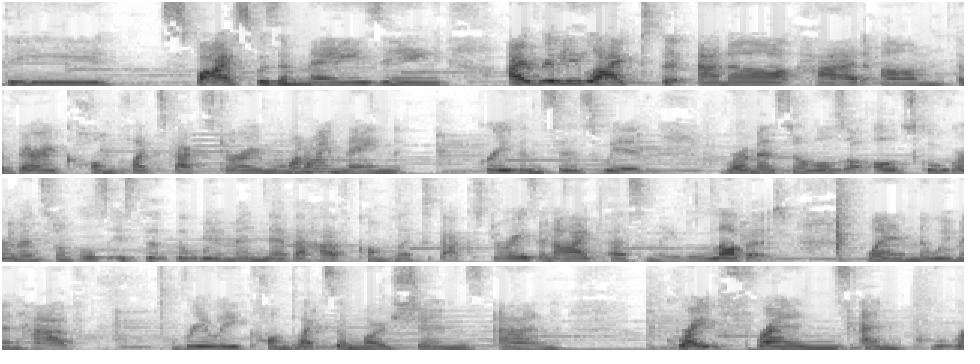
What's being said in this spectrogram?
The spice was amazing. I really liked that Anna had um, a very complex backstory. One of my main grievances with romance novels or old school romance novels is that the women never have complex backstories and I personally love it when the women have really complex emotions and great friends and gr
